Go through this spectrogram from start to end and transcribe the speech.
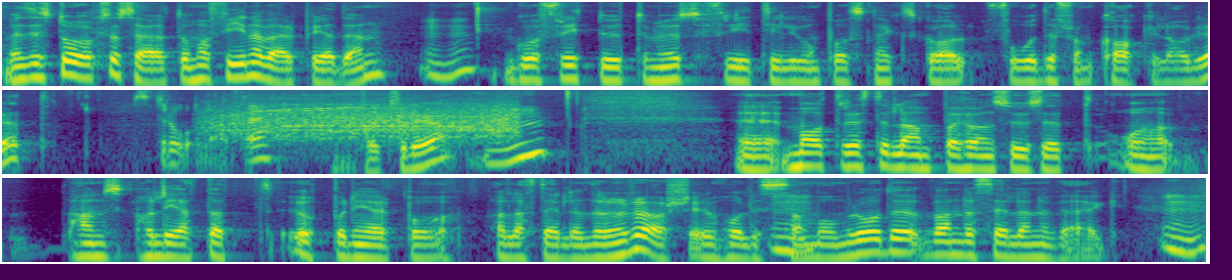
Men det står också så här att de har fina värpreden. mm. Går fritt utomhus, fri tillgång på snäckskal, foder från kakellagret. Strålande. Tack för det. Mm, Eh, matrester, lampa i hönshuset. Och han har letat upp och ner på alla ställen där de rör sig. De håller sig i Mm. samma område, vandrar sällan iväg. Mm.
